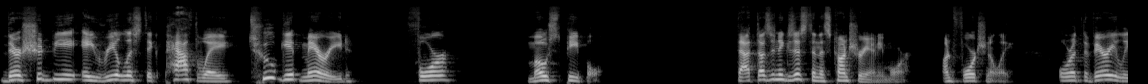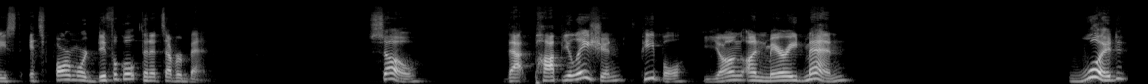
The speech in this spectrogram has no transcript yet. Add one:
there should be a realistic pathway to get married for most people. That doesn't exist in this country anymore, unfortunately. Or at the very least, it's far more difficult than it's ever been. So, that population of people, young unmarried men, would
